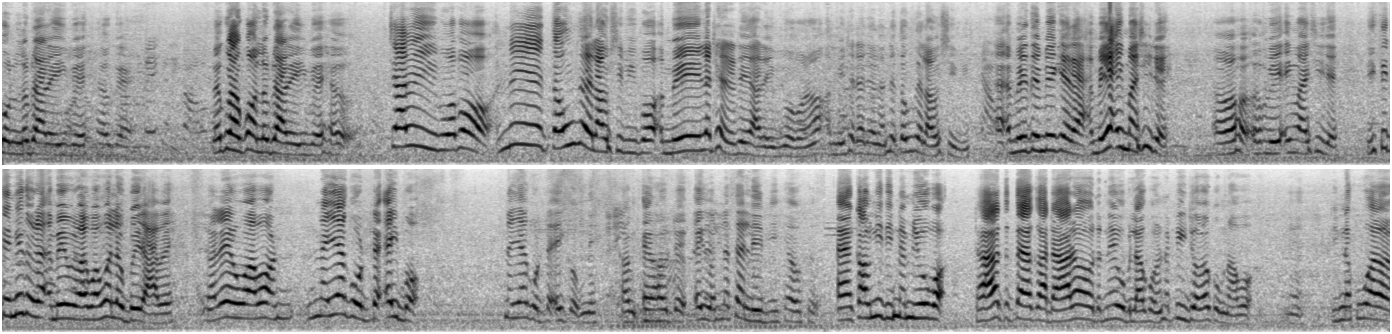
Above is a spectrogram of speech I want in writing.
ကိုလောက်တာလေးပဲဟုတ်ကဲ့ပဲကွာကိုလောက်တာလေးပဲဟုတ်ကြာပြီဘောပေါ့အနည်း30လောက်ရှိပြီပေါ့အမေလက်ထက်တဲ့ရတယ်ပြီပေါ့နော်အမေထက်တဲ့တဲ့နှစ်30လောက်ရှိပြီအဲအမေသင်ပေးခဲ့တာအမေရဲ့အိမ်မှာရှိတယ် အော်အမေအိမ်မှာရှိတယ်ဒီစစ်တင်မင်းဆိုတော့အမေဝမ်ဝမ်လောက်ပေးတာပဲဒါလေးဟိုပါပေါ့နှစ်ရက်ကိုတအိတ်ပေါ့နှစ်ရက်ကိုတအိတ်ကုန်နေဟုတ်တယ်အဲ့ဆို24ပြီဟုတ်ဟုတ်အဲကောင်းကြီးဒီနှစ်မျိုးပေါ့ဒါကတသက်ကဒါကတော့တနေ့ကိုဘယ်လောက်ကုန်လဲနှစ်ပြီကျော်ပဲကုန်တာပေါ့ဒီနှစ်ခုကတော့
